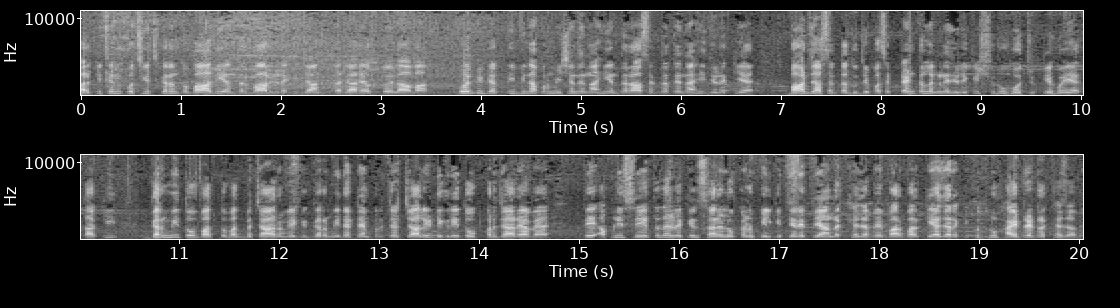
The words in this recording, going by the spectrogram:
ਹਰ ਕਿਸੇ ਨੂੰ ਪੁੱਛਗਿੱਛ ਕਰਨ ਤੋਂ ਬਾਅਦ ਹੀ ਅੰਦਰ ਬਾਹਰ ਜਿਹੜਾ ਕਿ ਜਾਣ ਦਿੱਤਾ ਜਾ ਰਿਹਾ। ਉਸ ਤੋਂ ਇਲਾਵਾ ਕੋਈ ਵੀ ਵਿਅਕਤੀ ਬਿਨਾਂ ਪਰਮਿਸ਼ਨ ਦੇ ਨਾ ਹੀ ਅੰਦਰ ਆ ਸਕਦਾ ਤੇ ਨਾ ਹੀ ਜਿਹੜਾ ਕੀ ਹੈ, ਬਾਹਰ ਜਾ ਸਕਦਾ। ਦੂਜੇ ਪਾਸੇ ਟੈਂਟ ਲੱਗਣੇ ਜਿਹੜੇ ਕਿ ਸ਼ੁਰੂ ਹੋ ਚੁੱਕੇ ਹੋਏ ਆ, ਤਾਂ ਕਿ ਗਰਮੀ ਤੋਂ ਵੱਧ ਤੋਂ ਵੱਧ ਬਚਾਅ ਰਵੇ, ਕਿ ਗਰਮੀ ਦਾ ਟੈਂਪਰੇਚਰ 40 ਡਿਗਰੀ ਤੋਂ ਉੱਪਰ ਜਾ ਰਿਹਾ ਹੈ ਤੇ ਆਪਣੀ ਸਿਹਤ ਦਾ ਜਿਹੜਾ ਕਿ ਸਾਰੇ ਲੋਕਾਂ ਨੂੰ ਅਪੀਲ ਕੀਤੀ ਜਾ ਰਹੀ, ਧਿਆਨ ਰੱਖਿਆ ਜਾਵੇ, ਬਾਰ-ਬਾਰ ਕਿਹਾ ਜਾ ਰਿਹਾ ਕਿ ਖੁਦ ਨੂੰ ਹਾਈਡਰੇਟ ਰੱਖਿਆ ਜਾਵੇ,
